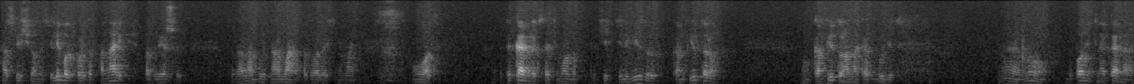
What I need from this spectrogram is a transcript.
освещенность. Либо какой-то фонарик еще подвешивать, тогда она будет нормально под водой снимать. Вот. Эта камера, кстати, можно подключить к телевизору, к компьютеру. Ну, компьютер она как будет, э, ну, дополнительная камера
